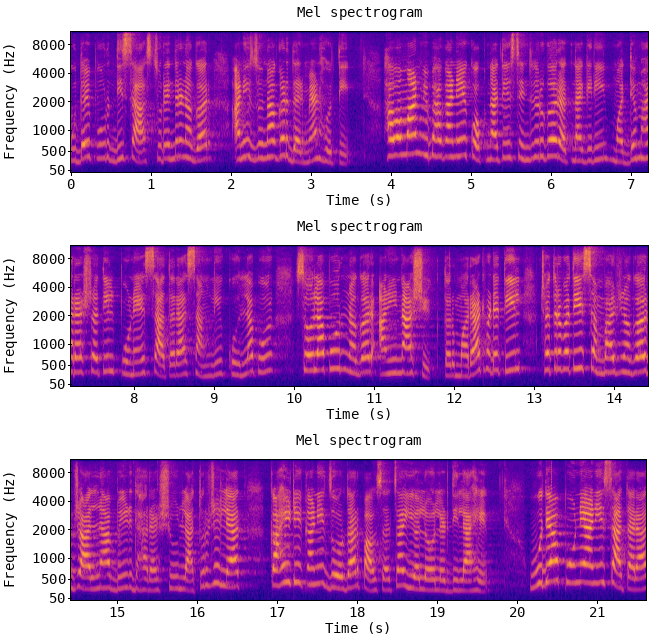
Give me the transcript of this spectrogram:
उदयपूर दिसा सुरेंद्रनगर आणि जुनागड दरम्यान होती. हवामान विभागाने कोकणातील सिंधुदुर्ग रत्नागिरी मध्य महाराष्ट्रातील पुणे सातारा सांगली कोल्हापूर सोलापूर नगर आणि नाशिक तर मराठवाड्यातील छत्रपती संभाजीनगर जालना बीड धाराशिव लातूर जिल्ह्यात काही ठिकाणी जोरदार पावसाचा येलो अलर्ट दिला आहे. उद्या पुणे आणि सातारा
